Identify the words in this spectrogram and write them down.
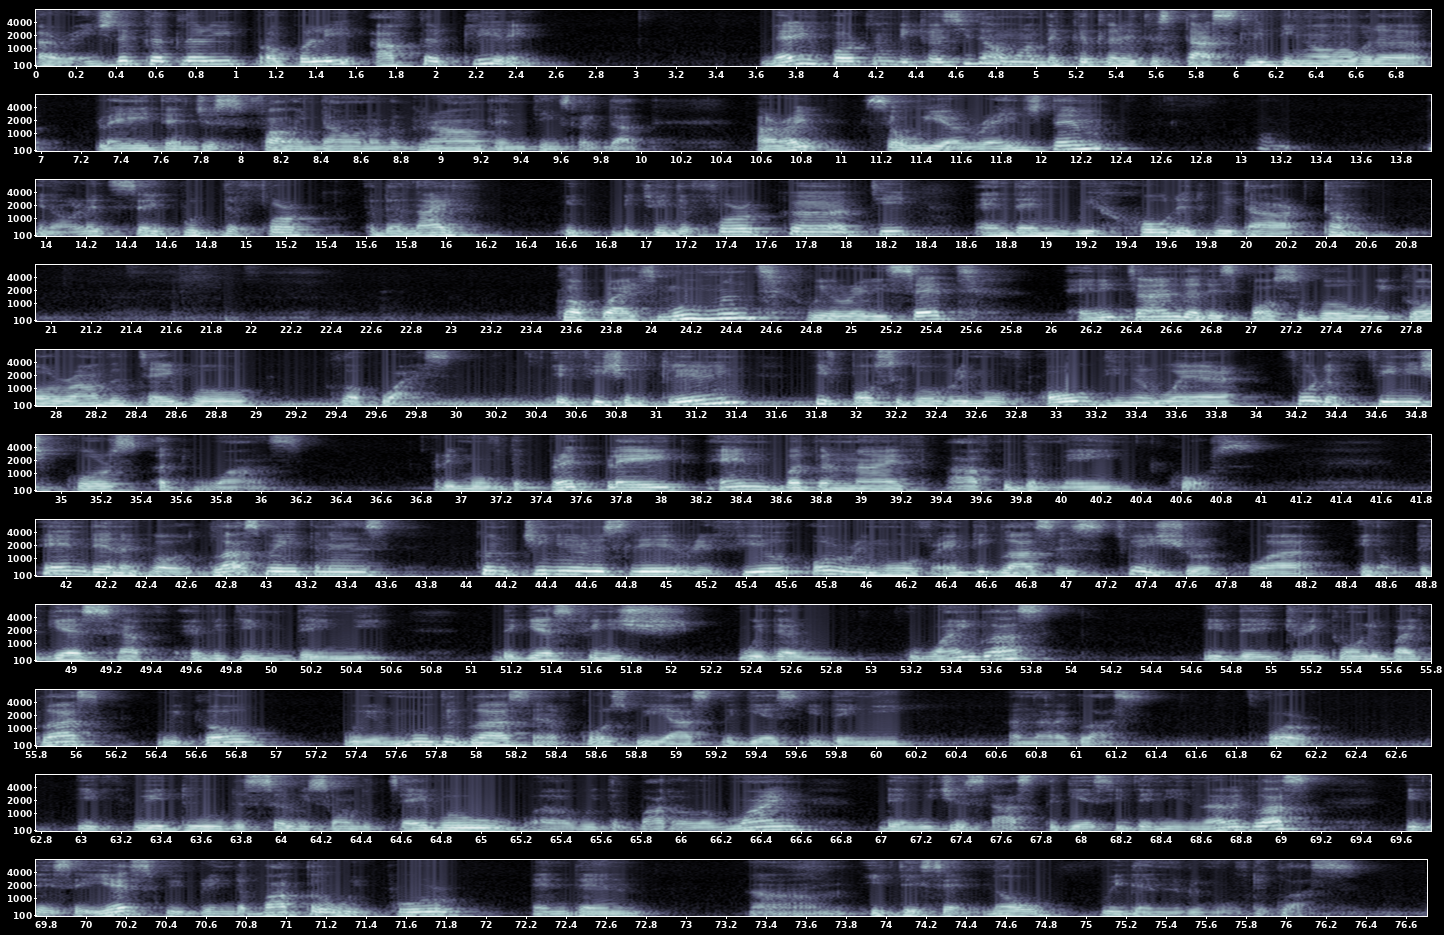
Arrange the cutlery properly after clearing. Very important because you don't want the cutlery to start slipping all over the plate and just falling down on the ground and things like that. Alright, so we arrange them you know let's say put the fork the knife with, between the fork uh, teeth and then we hold it with our thumb. Clockwise movement we already said. Anytime that is possible we go around the table clockwise. Efficient clearing if possible remove all dinnerware for the finished course at once. Remove the bread plate and butter knife after the main course. And then about glass maintenance continuously refill or remove empty glasses to ensure qua you know the guests have everything they need. The guests finish with their wine glass. If they drink only by glass we go we remove the glass and of course we ask the guests if they need another glass. Or if we do the service on the table uh, with a bottle of wine then we just ask the guests if they need another glass. If they say yes we bring the bottle we pour and then um, if they say no, we then remove the glass.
